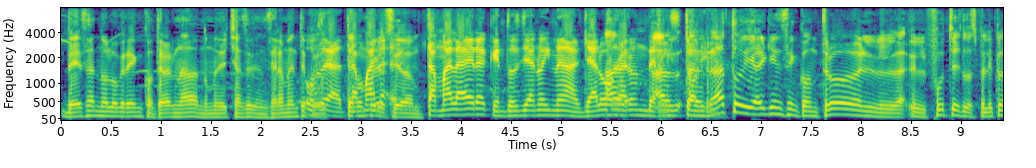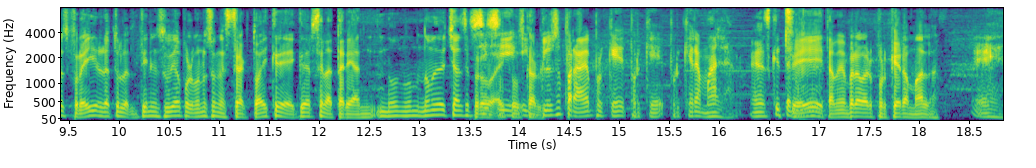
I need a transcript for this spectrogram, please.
De esa no logré encontrar nada, no me dio chance sinceramente, O pero sea, tan tengo mala, curiosidad. tan mala era que entonces ya no hay nada. Ya lo borraron de la al, historia. al rato y alguien se encontró el, el footage las películas por ahí, el rato la- tienen subida por lo menos un extracto, hay que, hay que darse la tarea. No, no, no me dio chance, pero Sí, hay sí, que buscarlo. incluso para ver por qué, por qué, por qué era mala. Es que Sí, también para ver por qué era mala. Eh,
